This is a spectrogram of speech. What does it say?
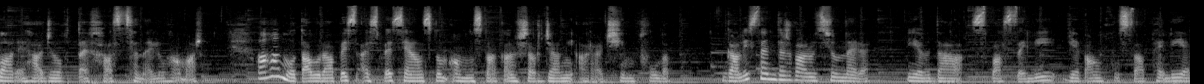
բարեհաջող տեղ հասցնելու համար։ Ահա մոտավորապես այսպես է անցնում ամուսնական շրջանի առաջին փուլը։ Գալիս են դժվարությունները, եւ դա սпасելի եւ անխուսափելի է։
